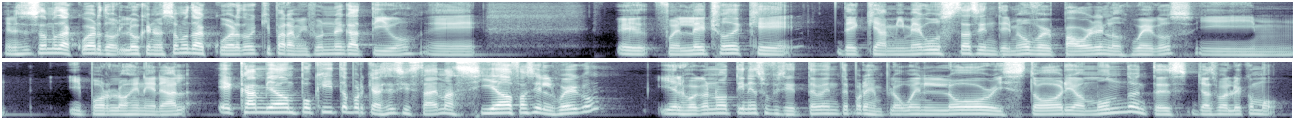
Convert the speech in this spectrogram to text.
En eso estamos de acuerdo. Lo que no estamos de acuerdo que para mí fue un negativo eh, eh, fue el hecho de que, de que a mí me gusta sentirme overpowered en los juegos y, y por lo general he cambiado un poquito porque a veces si está demasiado fácil el juego y el juego no tiene suficientemente, por ejemplo, buen lore, historia o mundo, entonces ya se vuelve como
